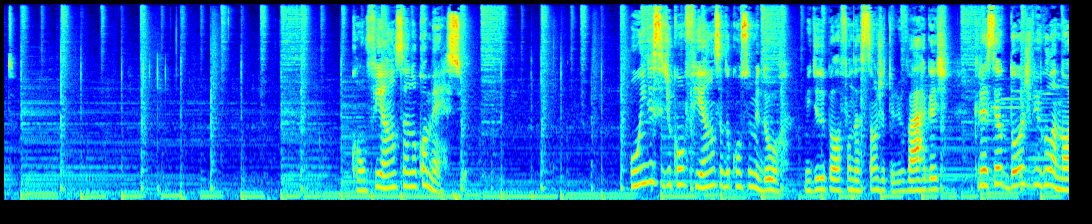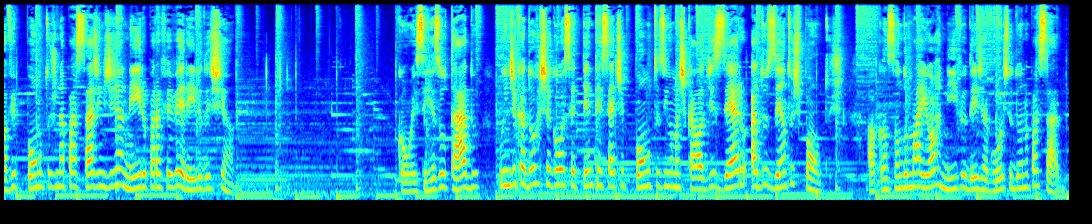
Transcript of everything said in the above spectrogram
Confiança no comércio. O índice de confiança do consumidor, medido pela Fundação Getúlio Vargas, cresceu 2,9 pontos na passagem de janeiro para fevereiro deste ano. Com esse resultado, o indicador chegou a 77 pontos em uma escala de 0 a 200 pontos, alcançando o maior nível desde agosto do ano passado.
